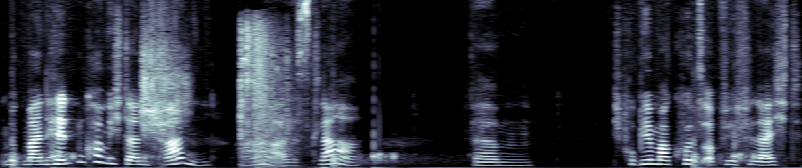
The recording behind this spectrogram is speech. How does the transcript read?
mit meinen Händen komme ich da nicht ran. Ah, alles klar. Ähm, ich probiere mal kurz, ob wir vielleicht...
